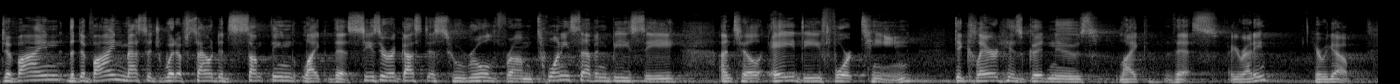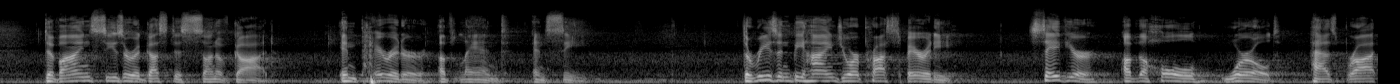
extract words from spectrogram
divine, the divine message would have sounded something like this Caesar Augustus, who ruled from 27 BC until AD 14, declared his good news like this. Are you ready? Here we go. Divine Caesar Augustus, Son of God, imperator of land and sea. The reason behind your prosperity, Savior of the whole world, has brought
